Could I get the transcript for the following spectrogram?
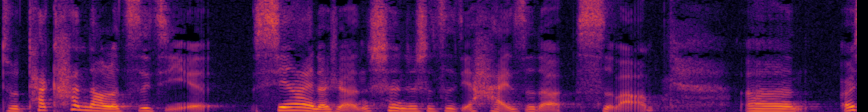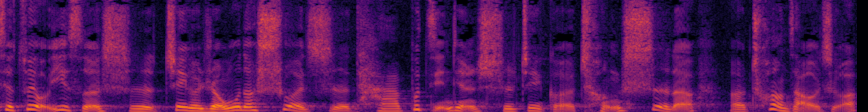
就他看到了自己心爱的人，甚至是自己孩子的死亡，嗯，而且最有意思的是，这个人物的设置，他不仅仅是这个城市的呃创造者，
